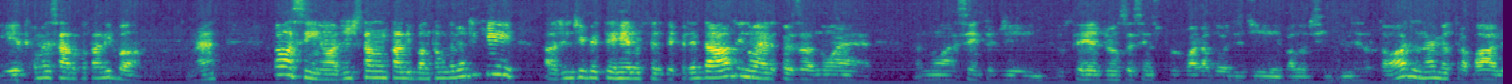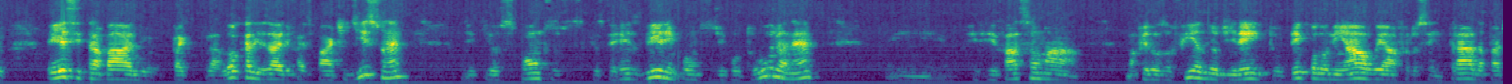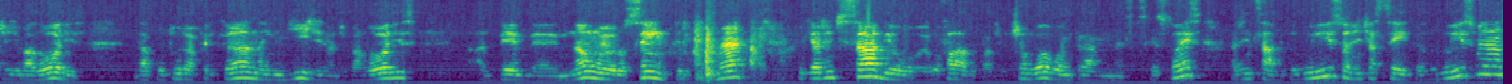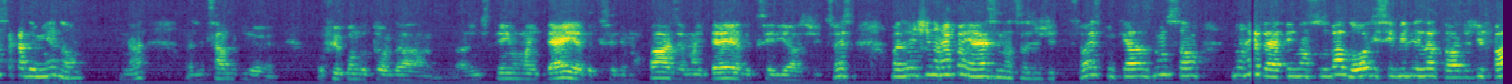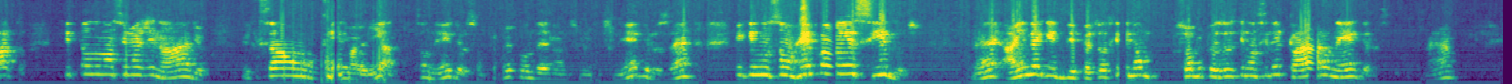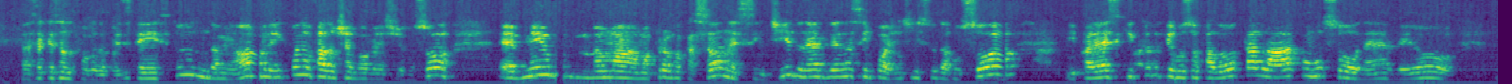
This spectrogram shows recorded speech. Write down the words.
E eles começaram com o Talibã né? Então, assim, ó, a gente está num Talibã tão grande que a gente vê terreiro ser depredado e não é coisa, não é, não é centro de os terreiros vão ser centros propagadores de valores civilizatórios, né? Meu trabalho, esse trabalho para localizar ele faz parte disso, né? De que os pontos, que os terreiros virem pontos de cultura, né? E, e façam uma uma filosofia do direito decolonial e afrocentrada a partir de valores da cultura africana, indígena, de valores de, de, não eurocêntricos, né? Porque a gente sabe, eu, eu vou falar do Código de Xangô, vou entrar nessas questões, a gente sabe tudo isso, a gente aceita tudo isso, mas a nossa academia não, né? A gente sabe que o fio condutor da, a gente tem uma ideia do que seria uma paz, uma ideia do que seriam as instituições, mas a gente não reconhece nossas instituições porque elas não são, não refletem nossos valores civilizatórios de fato que estão no nosso imaginário, e que são, a maioria, são negros, são preponderantemente negros, né? E que não são reconhecidos, né? Ainda que de pessoas que não, sobre pessoas que não se declaram negras, né? essa questão do fogo da coexistência, tudo da minha obra. E quando eu falo Xangô de Rousseau, é meio uma, uma provocação nesse sentido, né? Dizendo assim, pô, a gente estuda Rousseau e parece que tudo que Rousseau falou tá lá com Rousseau, né? Veio,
